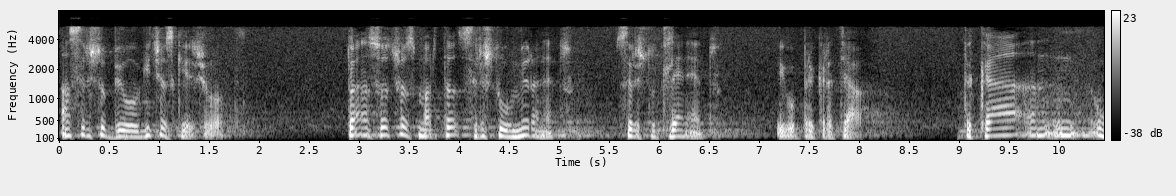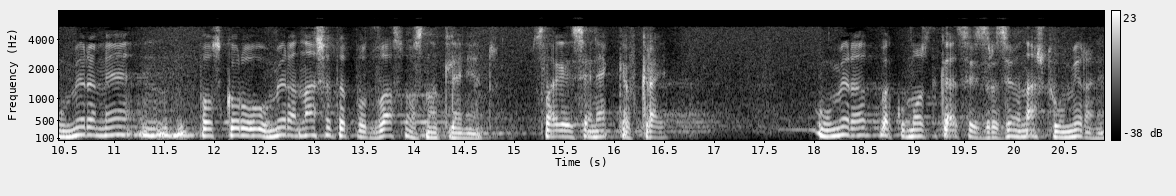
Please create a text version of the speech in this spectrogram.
а срещу биологическия живот. Той насочва смъртта срещу умирането, срещу тлението и го прекратява. Така умираме, по-скоро умира нашата подвластност на тлението. Слага и се някакъв край. Умира, ако може така да се изразим, нашето умиране,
